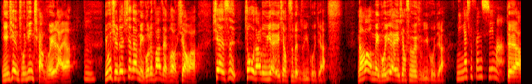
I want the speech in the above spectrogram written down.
年轻人重新抢回来啊。嗯，你不觉得现在美国的发展很好笑啊？现在是中国大陆越来越像资本主义国家，然后美国越来越像社会主义国家。你应该去分析嘛？对啊，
